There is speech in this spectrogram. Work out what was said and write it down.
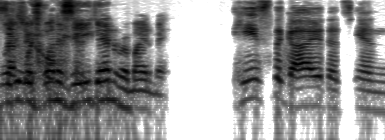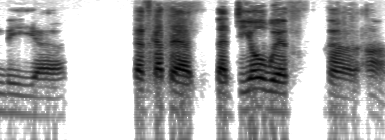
Which, which cool one is he again? Remind me. He's the guy that's in the uh, that's got that that deal with the um,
